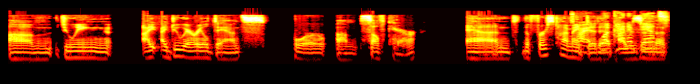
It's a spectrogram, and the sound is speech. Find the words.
um, doing, I, I do aerial dance for, um, self care. And the first time I did what it, kind I of was in the, dance?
